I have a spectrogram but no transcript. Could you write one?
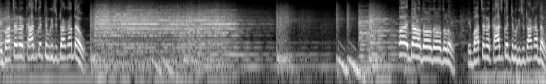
এই বাচ্চাটার কাজ করতে কিছু টাকা দাও। দাঁড়াও দাঁড়াও দাঁড়াও দাঁড়াও। এই বাচ্চাটার কাজ করতে হবে কিছু টাকা দাও।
